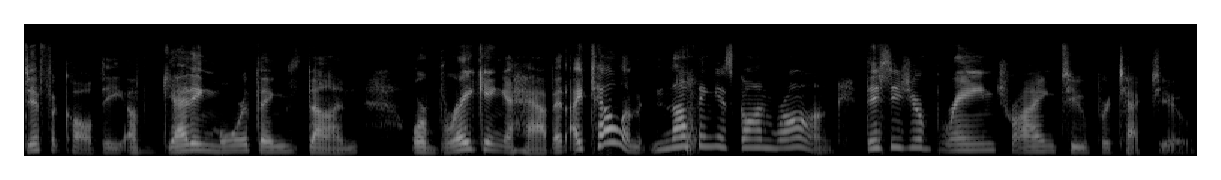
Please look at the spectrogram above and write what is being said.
difficulty of getting more things done or breaking a habit, I tell them nothing has gone wrong. This is your brain trying to protect you.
